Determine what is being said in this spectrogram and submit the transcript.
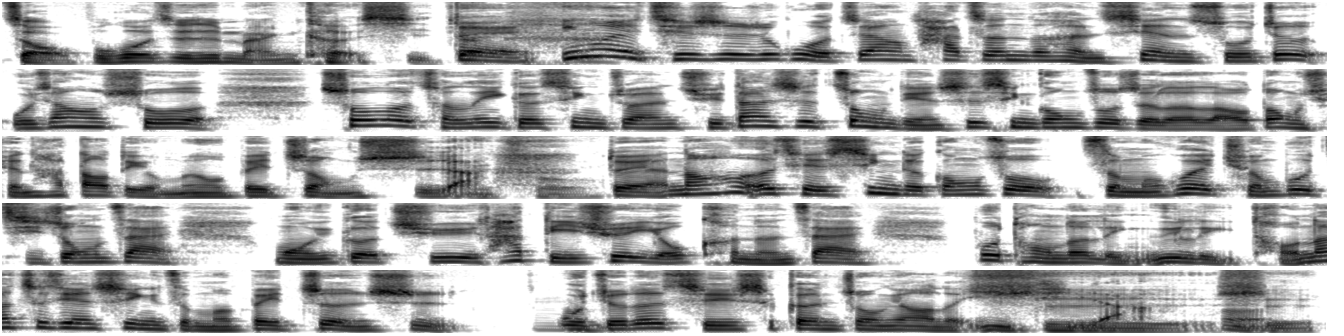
走。不过就是蛮可惜的。对，因为其实如果这样，他真的很限缩。就我这样说了，说了成立一个性专区，但是重点是性工作者的劳动权，他到底有没有被重视啊？没错。对啊，然后而且性的工作怎么会全部集中在某一个区域？他的确有可能在不同的领域里头。那这件事情怎么被正视？嗯、我觉得其实是更重要的议题啊。是。是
